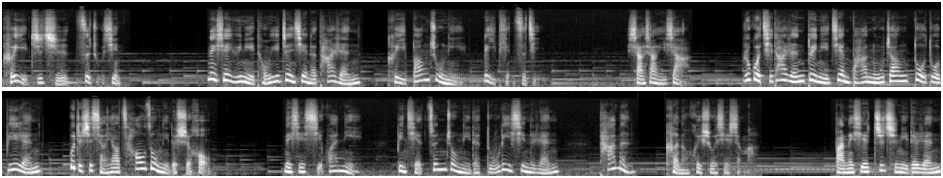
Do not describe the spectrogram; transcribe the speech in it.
可以支持自主性。那些与你同一阵线的他人，可以帮助你力挺自己。想象一下，如果其他人对你剑拔弩张、咄咄逼人，或者是想要操纵你的时候，那些喜欢你并且尊重你的独立性的人，他们可能会说些什么？把那些支持你的人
